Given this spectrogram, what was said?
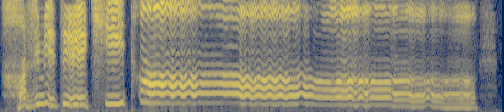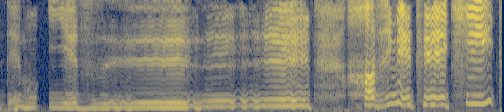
初めて聞いたでも言えず初めて聞いた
